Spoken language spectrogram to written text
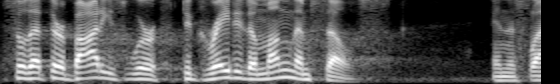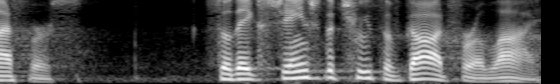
so that their bodies were degraded among themselves. In this last verse, so they exchanged the truth of God for a lie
